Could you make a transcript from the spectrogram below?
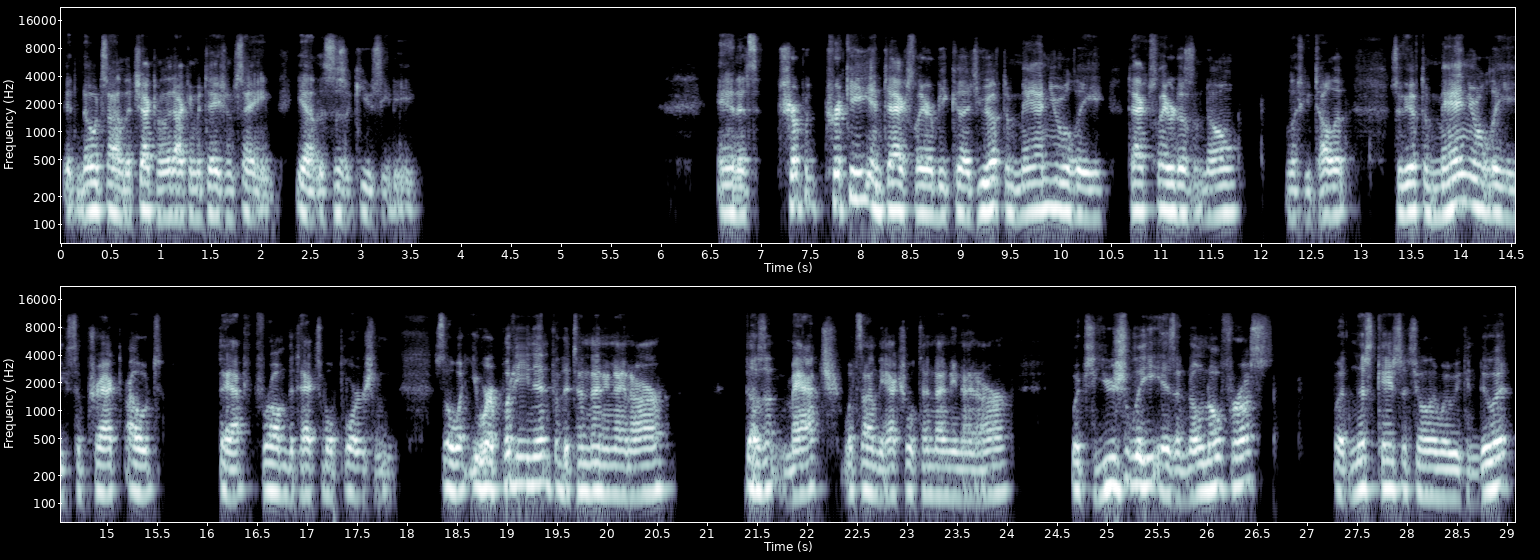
it notes on the check and the documentation saying, yeah, this is a QCD. And it's tricky, tricky in TaxSlayer because you have to manually, TaxSlayer doesn't know unless you tell it. So you have to manually subtract out that from the taxable portion. So what you are putting in for the ten ninety-nine R doesn't match what's on the actual ten ninety-nine R, which usually is a no-no for us but in this case, it's the only way we can do it.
